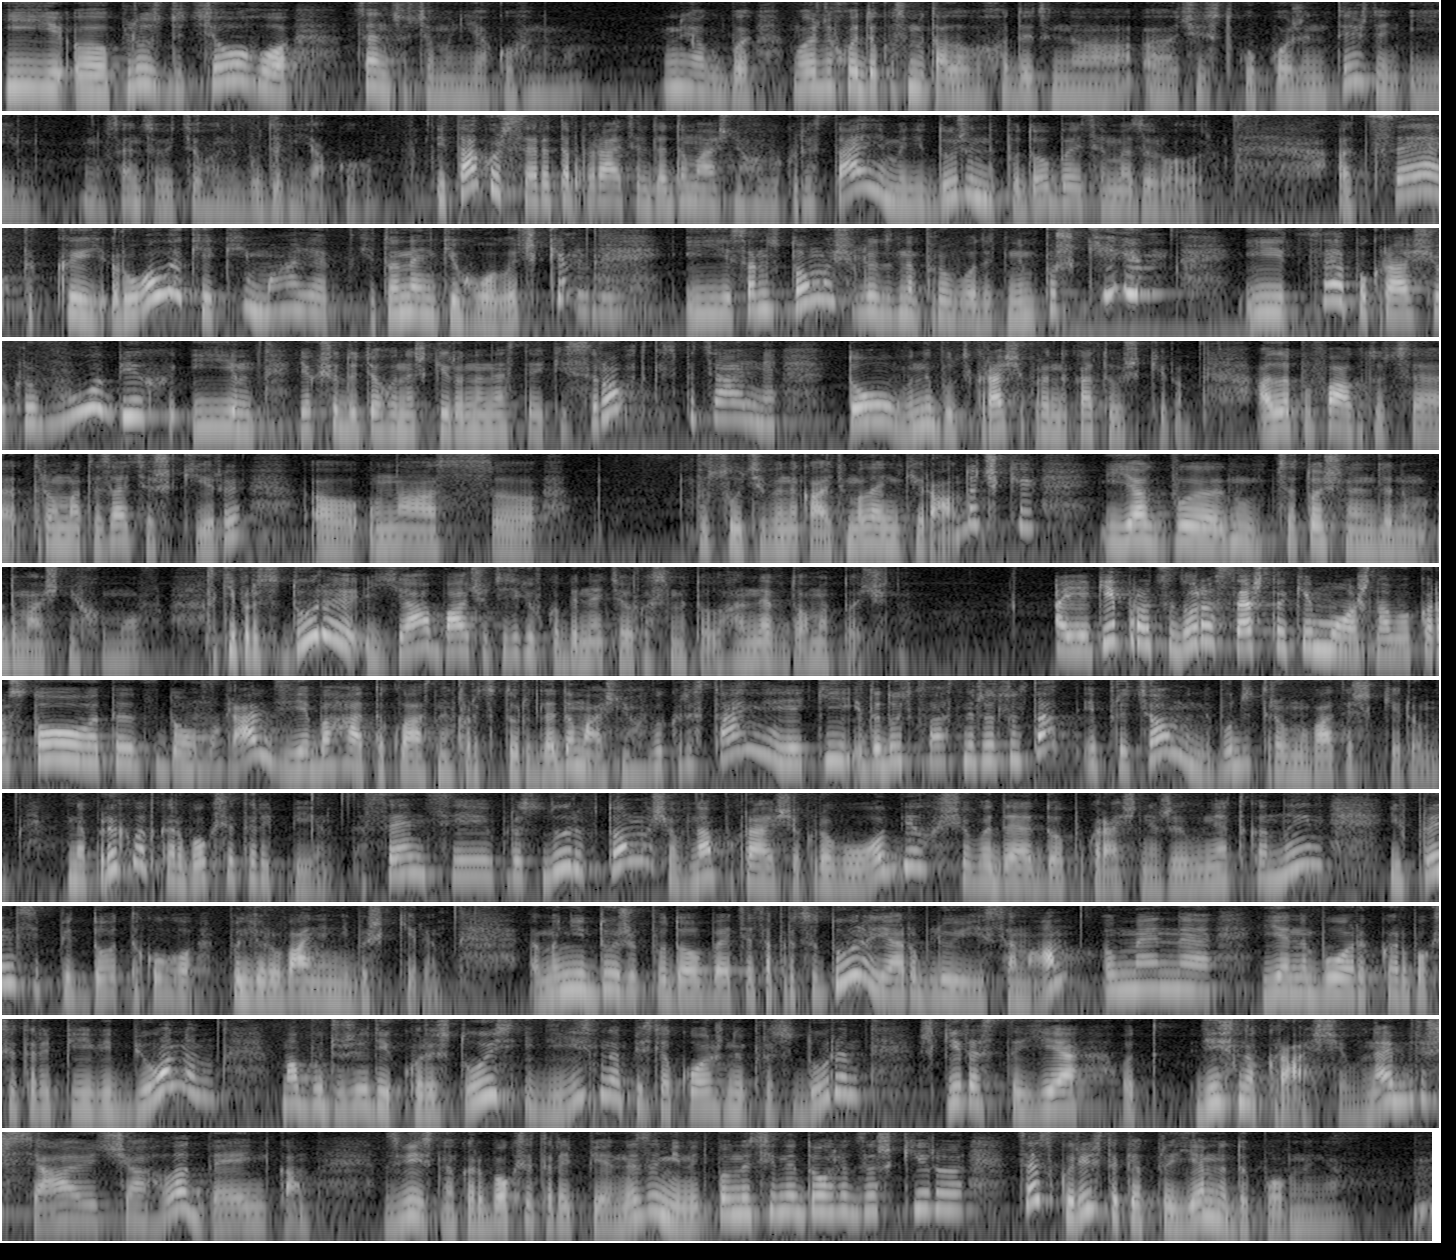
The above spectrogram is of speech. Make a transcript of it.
І е, плюс до цього сенсу в цьому ніякого нема. Ну, якби можна хоч до косметолога ходити на е, чистку кожен тиждень, і ну, сенсу від цього не буде ніякого. І також серед апаратів для домашнього використання мені дуже не подобається мезоролер. А це такий ролик, який має такі тоненькі голочки. І сенс в тому, що людина проводить ним по шкірі, і це покращує кровообіг. І якщо до цього на шкіру нанести якісь сироватки спеціальні, то вони будуть краще проникати у шкіру. Але по факту це травматизація шкіри. Е, У нас е, по суті виникають маленькі раночки, і якби ну це точно не для домашніх умов. Такі процедури я бачу тільки в кабінеті косметолога, не вдома точно. А які процедури все ж таки можна використовувати вдома? Насправді є багато класних процедур для домашнього використання, які і дадуть класний результат, і при цьому не будуть травмувати шкіру. Наприклад, карбоксітерапія. Сенс цієї процедури в тому, що вона покращує кровообіг, що веде до покращення живлення тканин і, в принципі, до такого полірування ніби шкіри. Мені дуже подобається ця процедура, я роблю її сама. У мене є набор карбоксітерапії від Біоном. Мабуть, вже рік користуюсь, і дійсно після кожної процедури шкіра стає от дійсно краще. Вона більш сяюча, гладенька. Звісно, карбоксітерапія не замінить повноцінний догляд за шкірою. Це скоріш таке приємне доповнення.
